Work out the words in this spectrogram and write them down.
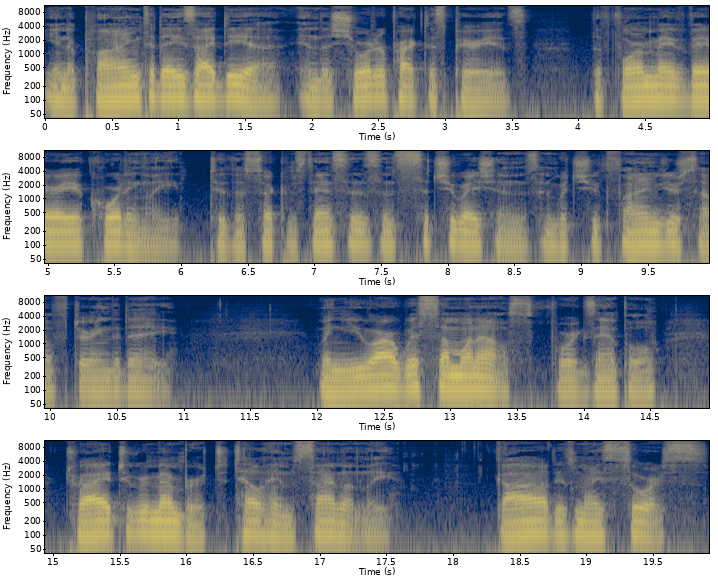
In applying today's idea in the shorter practice periods, the form may vary accordingly to the circumstances and situations in which you find yourself during the day. When you are with someone else, for example, try to remember to tell him silently, God is my source.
